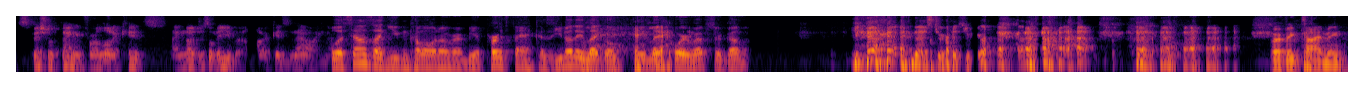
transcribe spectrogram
a special thing for a lot of kids, and not just me, but a lot of kids now. You know? Well, it sounds like you can come on over and be a Perth fan because you know they let go, they let Corey Webster go. Yeah, that's true. That's true. perfect timing.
